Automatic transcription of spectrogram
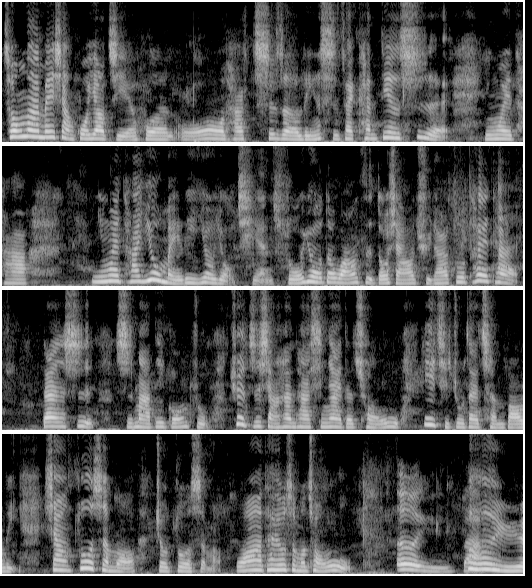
从来没想过要结婚。哦，她吃着零食在看电视，诶，因为她。因为她又美丽又有钱，所有的王子都想要娶她做太太，但是史玛蒂公主却只想和她心爱的宠物一起住在城堡里，想做什么就做什么。哇，她有什么宠物？鳄鱼吧？鳄鱼，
